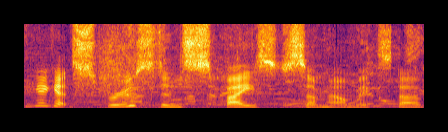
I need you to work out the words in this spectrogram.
think I got spruced and spiced somehow mixed up.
